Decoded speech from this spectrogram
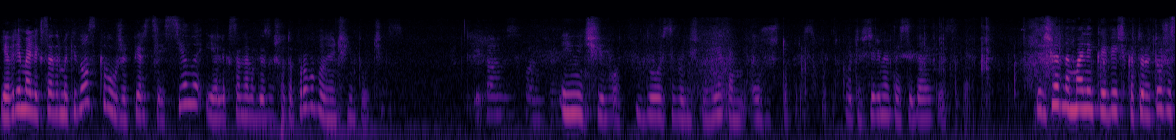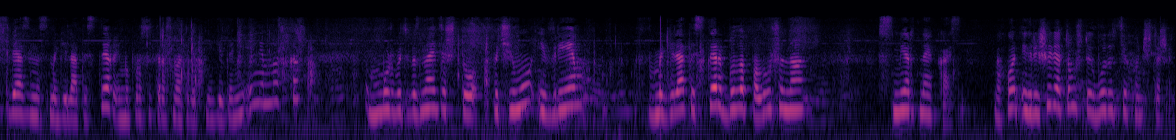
И во время Александра Македонского уже Персия села, и Александр Македонский что-то пробовал, но ничего не получилось. И там И ничего. До сегодняшнего дня там уже что происходит. Какое-то все время это оседает и оседает. Теперь еще одна маленькая вещь, которая тоже связана с Магилат Эстер, и мы просто это рассматриваем в книге Даниэль немножко. Может быть, вы знаете, что почему евреям в Магилат Эстер было положена смертная казнь. И решили о том, что их будут всех уничтожать.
